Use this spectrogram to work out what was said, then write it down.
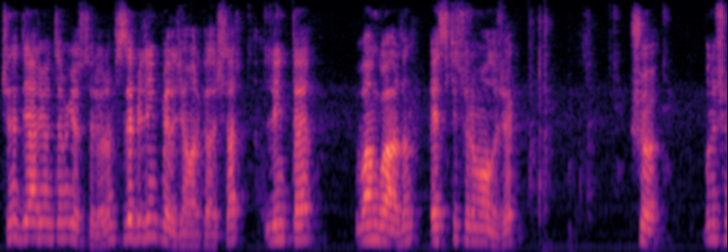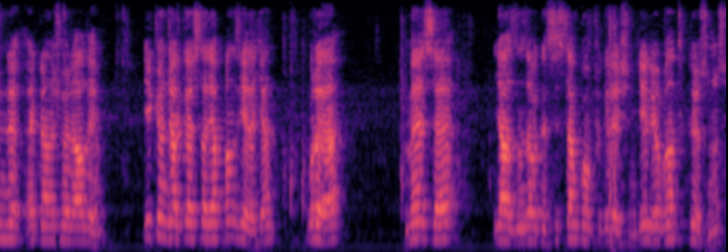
Şimdi diğer yöntemi gösteriyorum. Size bir link vereceğim arkadaşlar. Linkte Vanguard'ın eski sürümü olacak. Şu. Bunu şimdi ekrana şöyle alayım. İlk önce arkadaşlar yapmanız gereken buraya ms yazdığınızda bakın System Configuration geliyor. Buna tıklıyorsunuz.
